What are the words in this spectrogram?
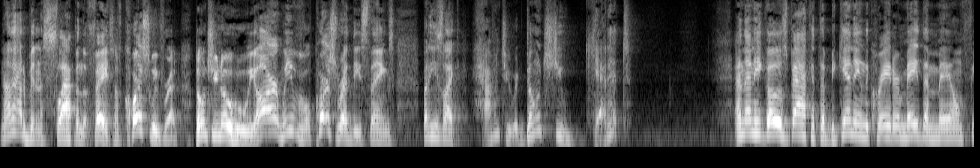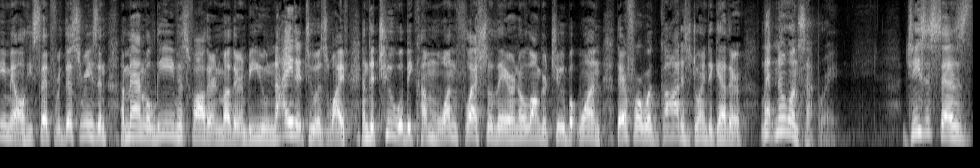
Now that would have been a slap in the face. Of course we've read. Don't you know who we are? We've, of course, read these things. But he's like, Haven't you read? Don't you get it? And then he goes back at the beginning, the Creator made them male and female. He said, For this reason, a man will leave his father and mother and be united to his wife, and the two will become one flesh, so they are no longer two, but one. Therefore, what God has joined together, let no one separate. Jesus says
